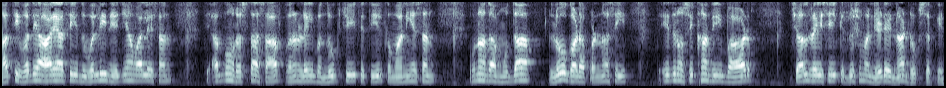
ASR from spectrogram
ਹਾਥੀ ਵਧਿਆ ਆ ਰਿਹਾ ਸੀ, ਦੁਵੱਲੀ ਨੇਜਿਆਂ ਵਾਲੇ ਸਨ ਤੇ ਅੱਗੋਂ ਰਸਤਾ ਸਾਫ਼ ਕਰਨ ਲਈ ਬੰਦੂਕਚੀ ਤੇ ਤੀਰ ਕਮਾਨੀਏ ਸਨ। ਉਹਨਾਂ ਦਾ ਮੁੱਦਾ ਲੋਹਗੜ ਪੜਨਾ ਸੀ ਤੇ ਇਧਰੋਂ ਸਿੱਖਾਂ ਦੀ ਬਾੜ ਚੱਲ ਰਹੀ ਸੀ ਕਿ ਦੁਸ਼ਮਣ ਨੇੜੇ ਨਾ ਢੁਕ ਸਕੇ।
